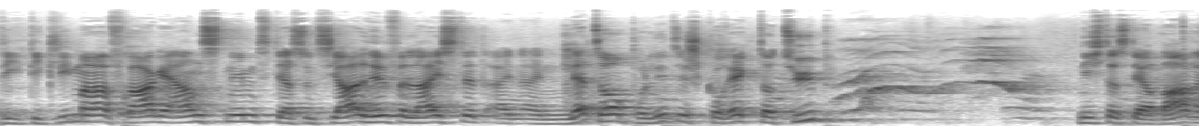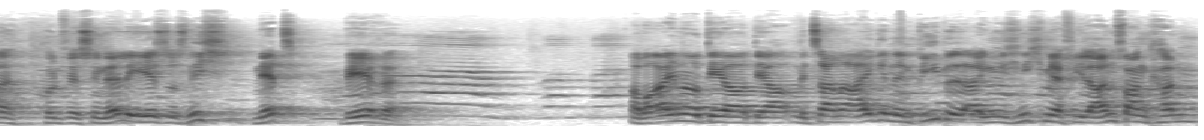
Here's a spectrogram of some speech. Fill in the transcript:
die, die Klimafrage ernst nimmt, der Sozialhilfe leistet, ein, ein netter, politisch korrekter Typ. Nicht, dass der wahre konfessionelle Jesus nicht nett wäre, aber einer, der, der mit seiner eigenen Bibel eigentlich nicht mehr viel anfangen kann,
